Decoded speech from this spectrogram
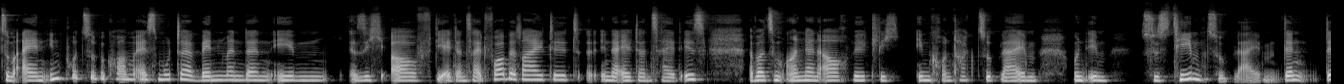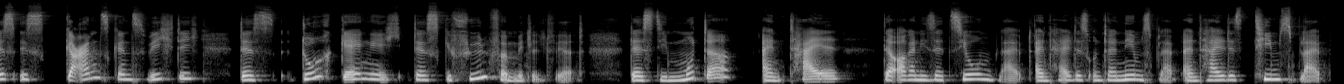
zum einen Input zu bekommen als Mutter, wenn man dann eben sich auf die Elternzeit vorbereitet, in der Elternzeit ist, aber zum anderen auch wirklich im Kontakt zu bleiben und im System zu bleiben. Denn das ist ganz, ganz wichtig, dass durchgängig das Gefühl vermittelt wird, dass die Mutter ein Teil der Organisation bleibt, ein Teil des Unternehmens bleibt, ein Teil des Teams bleibt,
